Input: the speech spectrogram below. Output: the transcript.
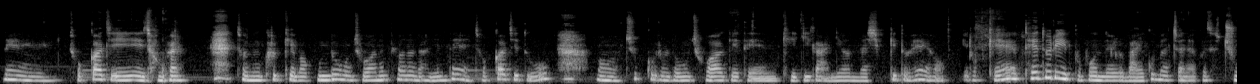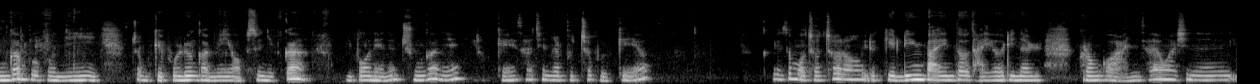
네, 저까지 정말 저는 그렇게 막 운동을 좋아하는 편은 아닌데 저까지도 어, 축구를 너무 좋아하게 된 계기가 아니었나 싶기도 해요. 이렇게 테두리 부분을 많이 꾸몄잖아요. 그래서 중간 부분이 좀 이렇게 볼륨감이 없으니까 이번에는 중간에 이렇게 사진을 붙여볼게요. 그래서 뭐 저처럼 이렇게 링 바인더 다이어리나 그런 거 안 사용하시는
